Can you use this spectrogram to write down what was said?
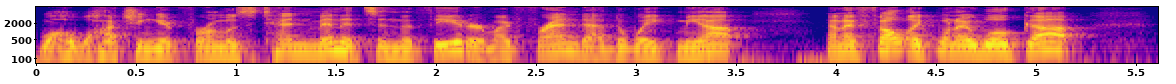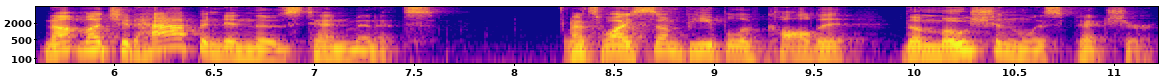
while watching it for almost 10 minutes in the theater. My friend had to wake me up. And I felt like when I woke up, not much had happened in those 10 minutes. That's why some people have called it the motionless picture.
